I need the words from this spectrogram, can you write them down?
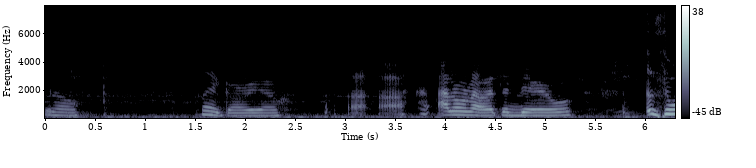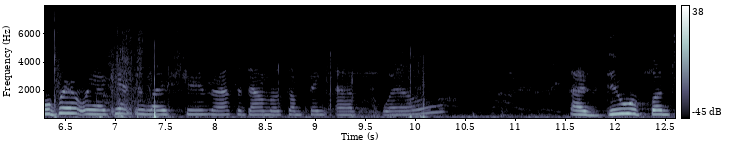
you know, play Gario. I don't know what to do. So apparently I can't do live streams. I have to download something as well as do a bunch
